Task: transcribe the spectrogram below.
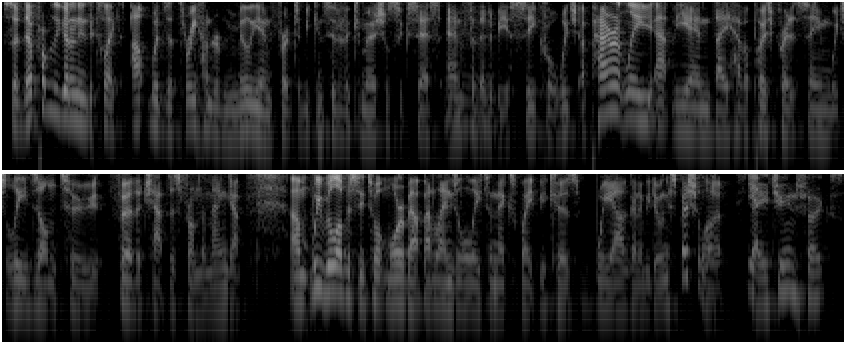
So they're probably going to need to collect upwards of 300 million for it to be considered a commercial success and for there to be a sequel. Which apparently at the end they have a post-credit scene which leads on to further chapters from the manga. Um, we will obviously talk more about Battle Angel Alita next week because we are going to be doing a special on it. Stay tuned, folks.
